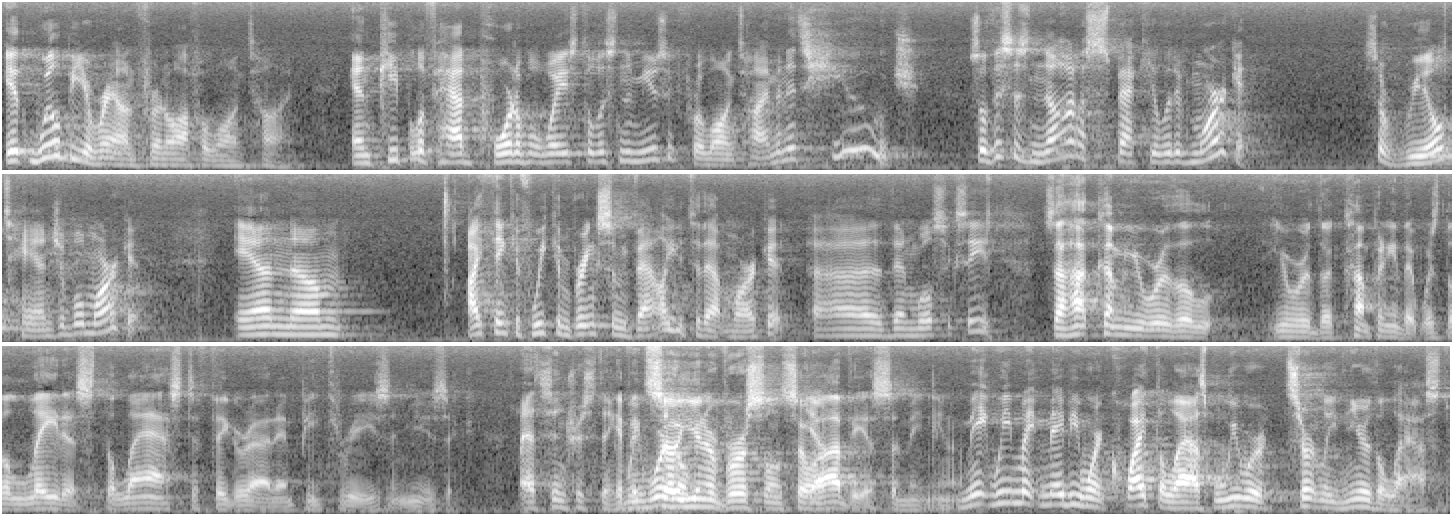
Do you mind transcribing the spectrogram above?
it will be around for an awful long time. And people have had portable ways to listen to music for a long time, and it's huge. So this is not a speculative market. It's a real, tangible market. And um, I think if we can bring some value to that market, uh, then we'll succeed. So how come you were the you were the company that was the latest, the last to figure out MP3s and music? That's interesting. If We it's so the- universal and so Yeah. obvious, I mean, you know. May, we may, maybe weren't quite the last, but we were certainly near the last.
